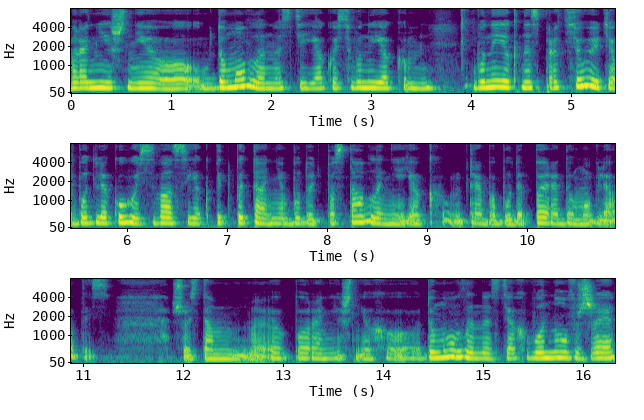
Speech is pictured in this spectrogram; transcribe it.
ранішні домовленості якось вони як вони як не спрацюють, або для когось з вас як під питання будуть поставлені, як треба буде передомовлятись. Щось там е, по ранішніх домовленостях, воно вже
